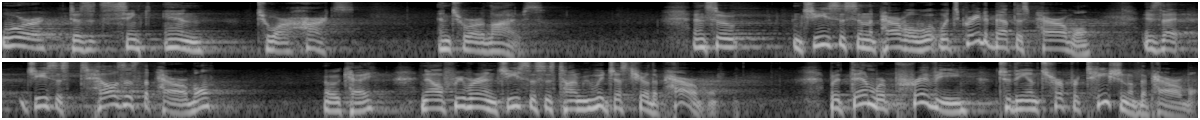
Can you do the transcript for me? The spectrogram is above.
Or does it sink in to our hearts and to our lives? And so, Jesus in the parable, what's great about this parable is that Jesus tells us the parable. Okay? Now, if we were in Jesus' time, we would just hear the parable. But then we're privy to the interpretation of the parable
